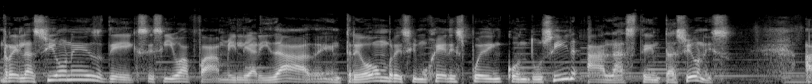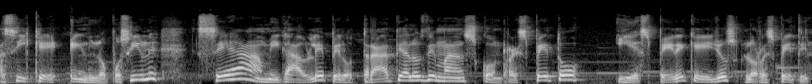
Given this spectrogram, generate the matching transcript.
Relaciones de excesiva familiaridad entre hombres y mujeres pueden conducir a las tentaciones. Así que, en lo posible, sea amigable, pero trate a los demás con respeto y espere que ellos lo respeten.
